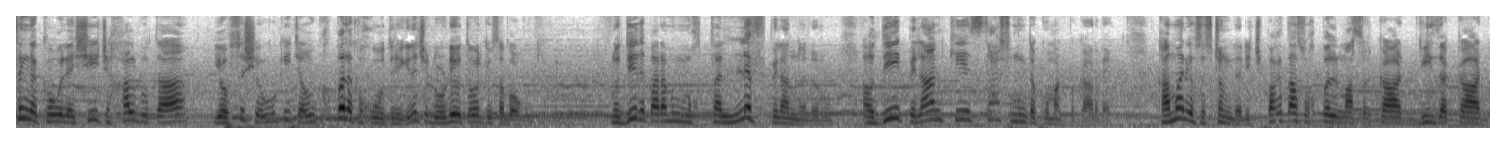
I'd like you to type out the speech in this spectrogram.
څنګه کولای شي چې خلکو ته یو څه شی وکړي چې هغوی خپله په خو ودرېږي نه چې ډوډۍ ورته ورکړي او سبا وږي وي نو دې دپاره موږ مختلف پلانونه لرو او دې پلان کې ستاسو موږ ته کومک پکار دی قمر یو سیستم لري چې پغه تاسو خپل ماستر کارت، ویزا کارت،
